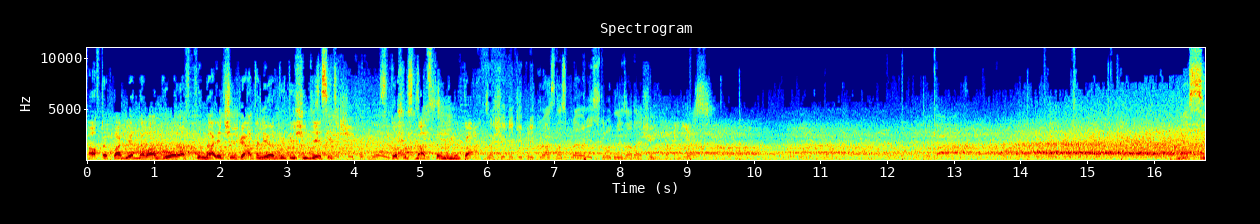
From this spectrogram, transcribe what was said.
Автор победного гола в финале чемпионата мира 2010. Следующий футбол. 116 минута. Защитники прекрасно справились с трудной задачей. Доминьес. Месси.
